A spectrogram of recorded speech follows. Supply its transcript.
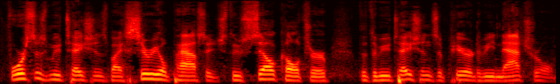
forces mutations by serial passage through cell culture that the mutations appear to be natural.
